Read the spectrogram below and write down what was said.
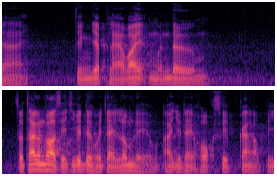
ได้ จึงเย็บแผลไว้เหมือนเดิม สุดท้ายคุณพ่อเสียชีวิตด้วยหัวใจล้มเหลว อายุได้ 69 ปี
